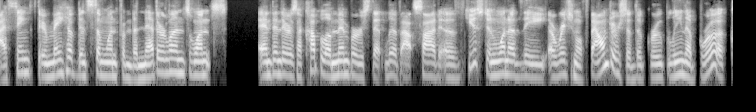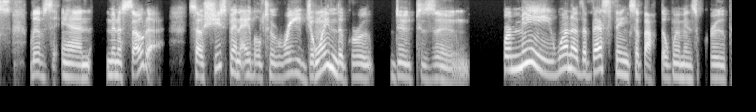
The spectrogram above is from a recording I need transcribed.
I think there may have been someone from the Netherlands once. And then there's a couple of members that live outside of Houston. One of the original founders of the group, Lena Brooks, lives in Minnesota. So she's been able to rejoin the group due to Zoom. For me, one of the best things about the women's group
